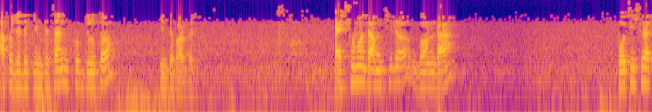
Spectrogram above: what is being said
আপনি যদি কিনতে চান, খুব দ্রুত কিনতে পারবেন। এক সময় দাম ছিল গন্ডা পঁচিশ লাখ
